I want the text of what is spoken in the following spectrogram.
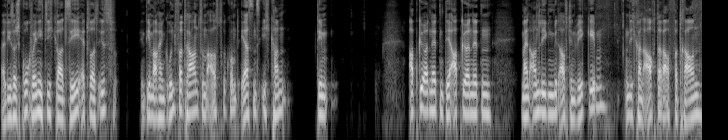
Weil dieser Spruch, wenn ich dich gerade sehe, etwas ist, in dem auch ein Grundvertrauen zum Ausdruck kommt. Erstens, ich kann dem Abgeordneten, der Abgeordneten mein Anliegen mit auf den Weg geben und ich kann auch darauf vertrauen,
